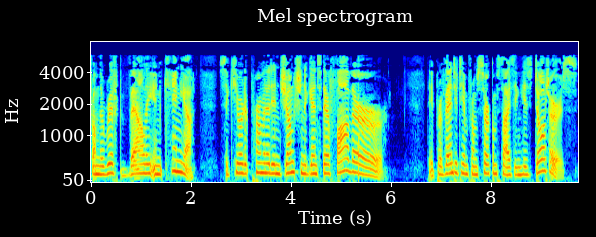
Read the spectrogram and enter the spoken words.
from the Rift Valley in Kenya secured a permanent injunction against their father. They prevented him from circumcising his daughters.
